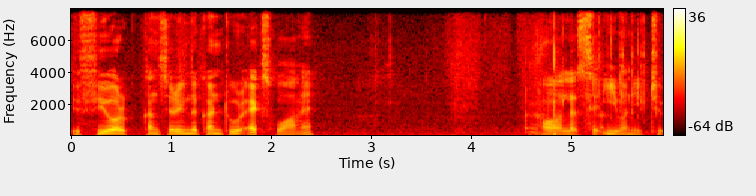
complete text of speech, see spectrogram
if you are considering the contour x, y, or let's say E1, E2,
